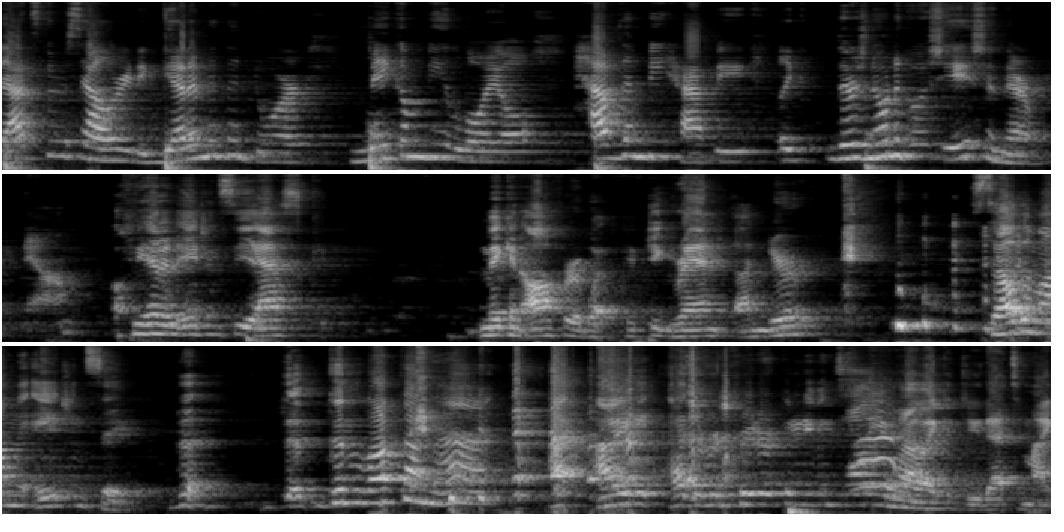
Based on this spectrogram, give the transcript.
that's their salary to get them in the door, make them be loyal, have them be happy. Like there's no negotiation there right now. We had an agency ask, make an offer of what, 50 grand under? Sell them on the agency. The, the, good luck on that. I, I, as a recruiter, couldn't even tell you how I could do that to my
